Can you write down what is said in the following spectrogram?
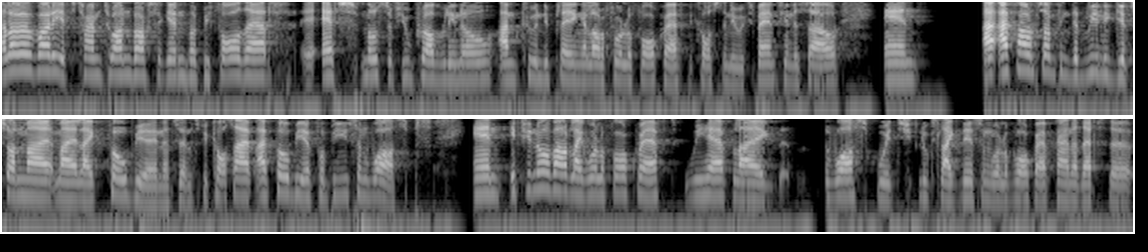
Hello everybody, it's time to unbox again, but before that, as most of you probably know, I'm currently playing a lot of World of Warcraft because the new expansion is out, and I, I found something that really gets on my, my like phobia in a sense, because I, I phobia for bees and wasps, and if you know about like World of Warcraft, we have like the wasp which looks like this in World of Warcraft kinda, that's the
